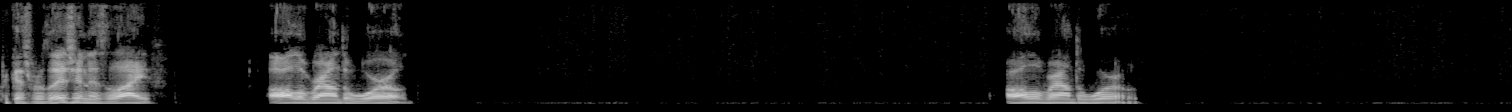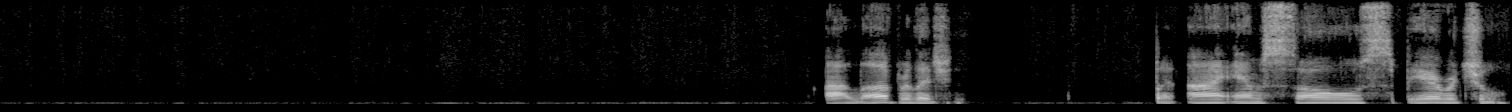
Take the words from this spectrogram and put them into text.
Because religion is life all around the world. All around the world. I love religion, but I am so spiritual.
